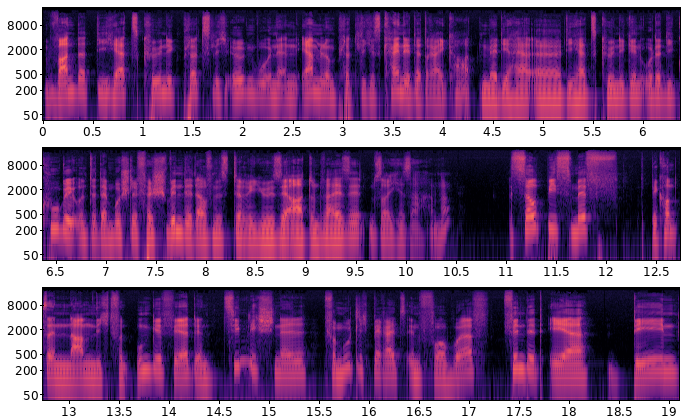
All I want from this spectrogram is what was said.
wandert die Herzkönig plötzlich irgendwo in einen Ärmel und plötzlich ist keine der drei Karten mehr die, Her äh, die Herzkönigin oder die Kugel unter der Muschel verschwindet auf mysteriöse Art und Weise. Solche Sachen. Ne? Soapy Smith bekommt seinen Namen nicht von ungefähr, denn ziemlich schnell, vermutlich bereits in Fort Worth, findet er den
